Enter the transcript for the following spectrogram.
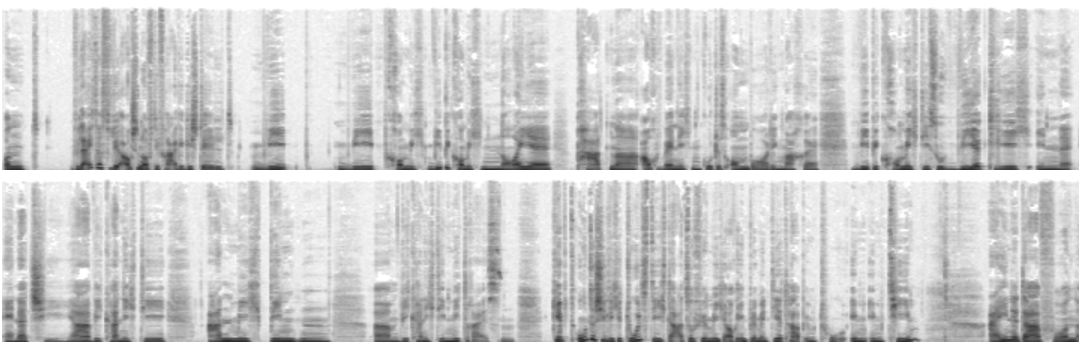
Und vielleicht hast du dir auch schon oft die Frage gestellt, wie wie komme ich, wie bekomme ich neue Partner, auch wenn ich ein gutes Onboarding mache, wie bekomme ich die so wirklich in eine Energy, ja, wie kann ich die an mich binden, ähm, wie kann ich die mitreißen? Gibt unterschiedliche Tools, die ich dazu für mich auch implementiert habe im, im, im Team. Eine davon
